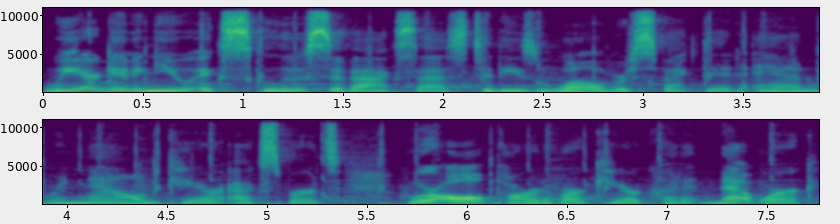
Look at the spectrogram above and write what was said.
we are giving you exclusive access to these well respected and renowned care experts who are all part of our Care Credit network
